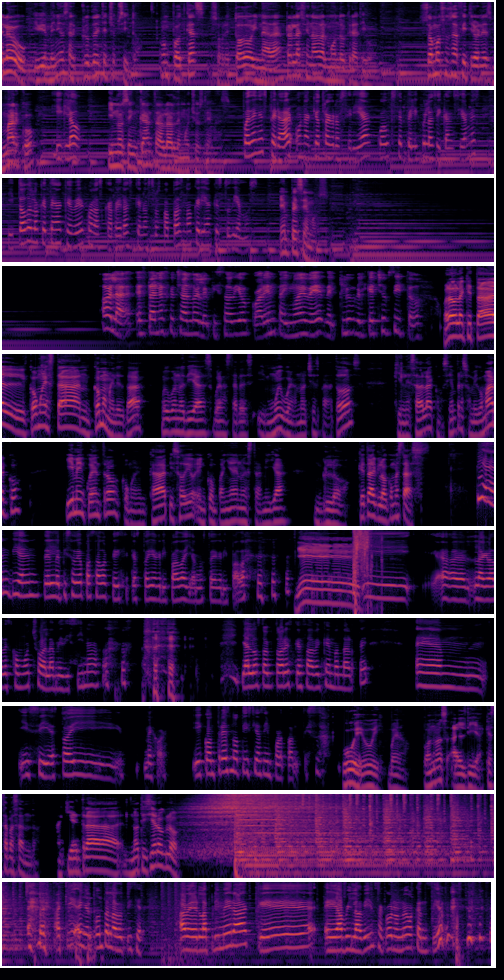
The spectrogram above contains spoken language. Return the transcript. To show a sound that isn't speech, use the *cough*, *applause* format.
Hello y bienvenidos al Club del Ketchupcito, un podcast sobre todo y nada relacionado al mundo creativo. Somos sus anfitriones Marco y Glo. Y nos encanta hablar de muchos temas. Pueden esperar una que otra grosería, quotes de películas y canciones y todo lo que tenga que ver con las carreras que nuestros papás no querían que estudiemos. Empecemos. Hola, están escuchando el episodio 49 del Club del Ketchupcito. Hola, hola, ¿qué tal? ¿Cómo están? ¿Cómo me les va? Muy buenos días, buenas tardes y muy buenas noches para todos. Quien les habla, como siempre, es su amigo Marco. Y me encuentro, como en cada episodio, en compañía de nuestra amiga Glo. ¿Qué tal, Glo? ¿Cómo estás? Bien, bien. Del episodio pasado que dije que estoy agripada, ya no estoy agripada. *laughs* ¡Yeah! y ah, le agradezco mucho a la medicina *laughs* *laughs* y a los doctores que saben qué mandarte. Em, y sí, estoy mejor. Y con tres noticias importantes. *laughs* Uy, uy, bueno, ponnos al día. ¿Qué está pasando? Aquí entra Noticiero Glo. *laughs* Aquí en el punto de la noticia. A ver, la primera que eh, Avril Lavigne sacó una nueva canción. *laughs*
